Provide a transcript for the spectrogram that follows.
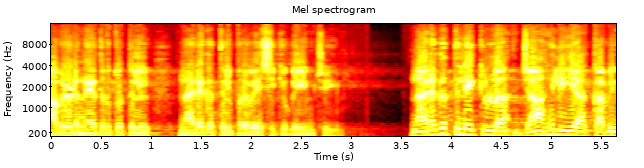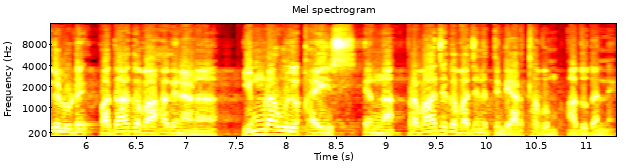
അവരുടെ നേതൃത്വത്തിൽ നരകത്തിൽ പ്രവേശിക്കുകയും ചെയ്യും. നരകത്തിലേക്കുള്ള ജാഹിലിയ കവികളുടെ പതാകവാഹകനാണ് ഇമ്ര ഉൽ ഖൈസ് എന്ന പ്രവാചക വചനത്തിന്റെ അർത്ഥവും അതുതന്നെ.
